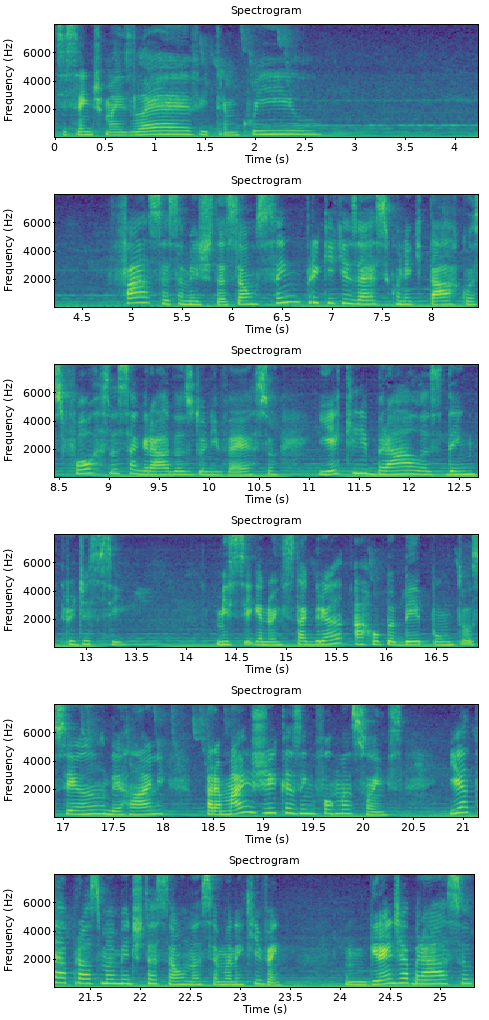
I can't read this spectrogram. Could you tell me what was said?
Se sente mais leve, tranquilo? Faça essa meditação sempre que quiser se conectar com as forças sagradas do universo e equilibrá-las dentro de si. Me siga no Instagram, b.ocean, para mais dicas e informações. E até a próxima meditação na semana que vem. Um grande abraço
